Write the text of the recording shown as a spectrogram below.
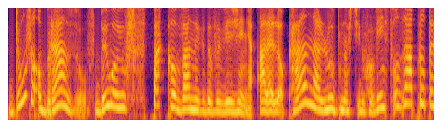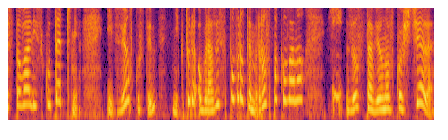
Dużo obrazów było już spakowanych do wywiezienia, ale lokalna ludność i duchowieństwo zaprotestowali skutecznie i w związku z tym niektóre obrazy z powrotem rozpakowano i zostawiono w kościele,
